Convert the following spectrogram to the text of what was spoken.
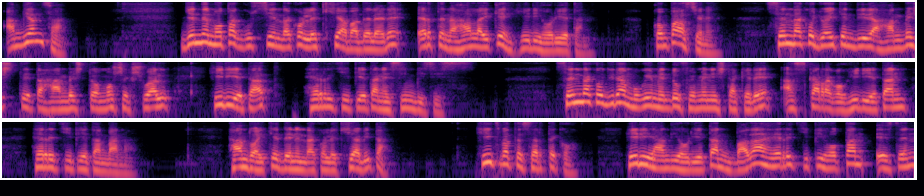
Ambiantza. Jende mota guziendako lekia badela ere, erten ahalaike hiri horietan. Kompazione, zendako joaiten dira hanbeste eta hanbeste homoseksual hirietat herrikipietan ezin biziz. Zendako dira mugimendu feministak ere azkarrago hirietan herritipietan bano. Hando haike denendako lekia bita. Hitz bat ezerteko, hiri handi horietan bada herritipi jotan ez den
